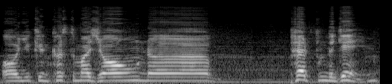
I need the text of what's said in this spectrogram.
Or you can customize your own uh, ped from the game.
